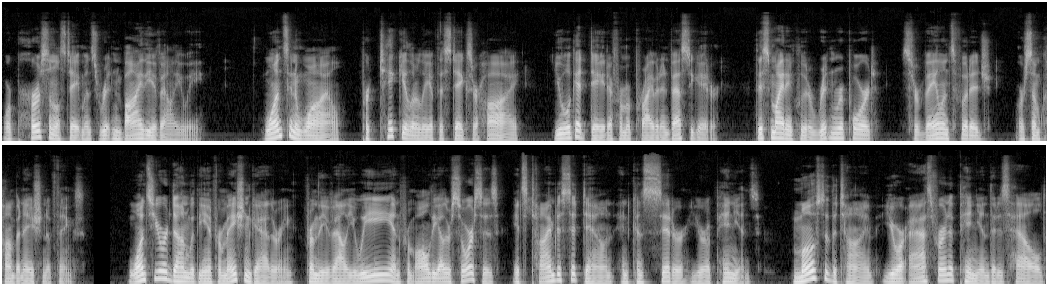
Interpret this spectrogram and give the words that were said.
or personal statements written by the evaluee. Once in a while, particularly if the stakes are high, you will get data from a private investigator. This might include a written report, surveillance footage, or some combination of things. Once you are done with the information gathering from the evaluee and from all the other sources, it's time to sit down and consider your opinions. Most of the time, you are asked for an opinion that is held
